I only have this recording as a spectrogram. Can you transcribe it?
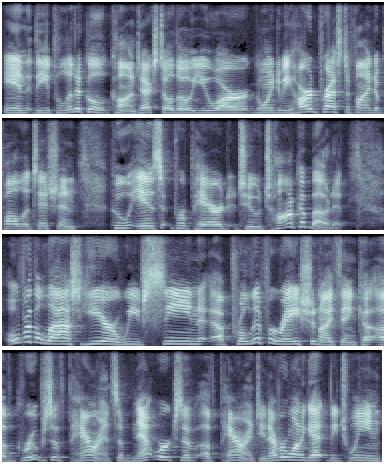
in the political context, although you are going to be hard pressed to find a politician who is prepared prepared to talk about it. Over the last year, we've seen a proliferation, I think, of groups of parents, of networks of, of parents. You never want to get between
